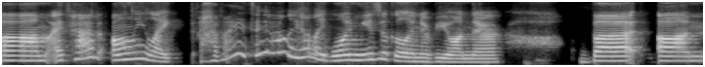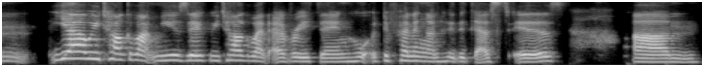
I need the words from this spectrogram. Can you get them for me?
Um, I've had only like have I, I think I only had like one musical interview on there. But um, yeah, we talk about music, we talk about everything, depending on who the guest is. Um,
